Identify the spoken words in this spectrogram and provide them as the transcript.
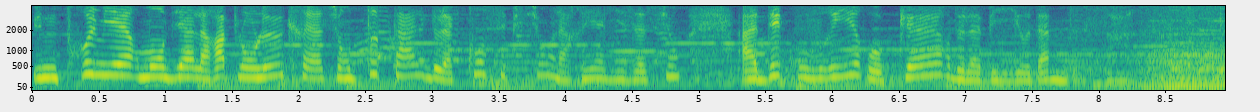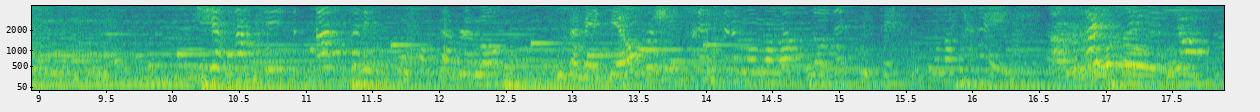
une première mondiale, rappelons-le, création totale de la conception à la réalisation à découvrir au cœur de l'abbaye aux Dames de Sainte. Chers artistes, installez-vous confortablement. Vous avez été enregistrés, c'est le moment maintenant d'écouter ce qu'on a créé. Un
